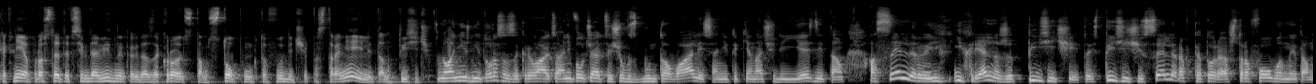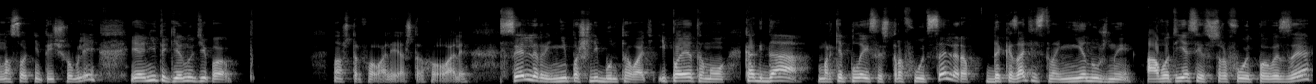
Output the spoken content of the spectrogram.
Так не, просто это всегда видно, когда закроются там 100 пунктов выдачи по стране или там тысяч. Но они же не только закрываются, они, получается, еще взбунтовались, они такие начали ездить там. А селлеры, их, их реально же тысячи, то есть тысячи селлеров, которые оштрафованы там на сотни тысяч рублей, и они такие, ну, типа, ну, оштрафовали и оштрафовали. Селлеры не пошли бунтовать. И поэтому, когда маркетплейсы штрафуют селлеров, доказательства не нужны. А вот если штрафуют ПВЗ,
